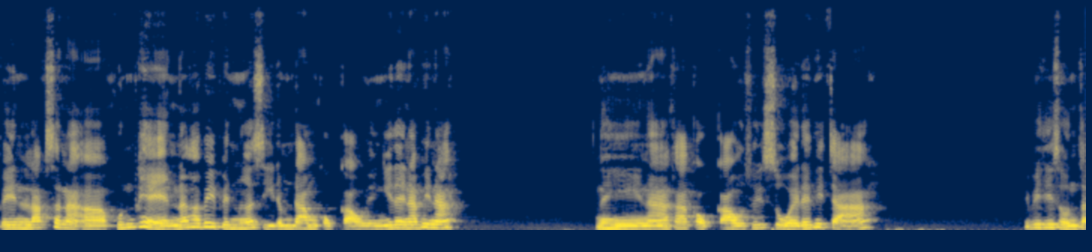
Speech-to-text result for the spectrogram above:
เป็นลักษณะขุนแผนนะคะ พี่เป็นเนื้อสีดำๆเก่าๆอย่างนี้เลยนะพี่นะนี่นะคะเก่าๆสวยๆเลยพี่จ๋าพี่พี่ที่สนใจ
